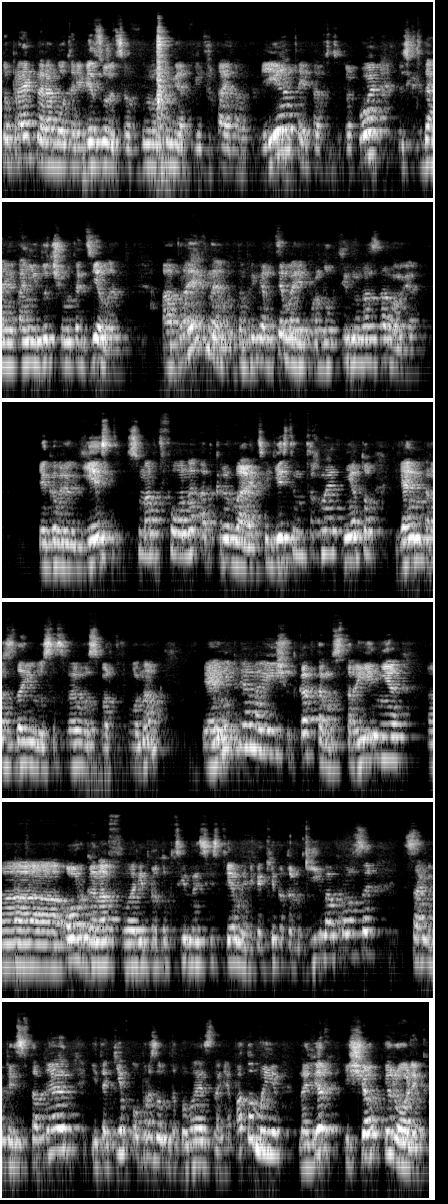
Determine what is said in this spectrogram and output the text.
Ну, проектная работа реализуется, например, в виде тайного клиента и там все такое, то есть когда они, они идут чего-то делают. А проектная, вот, например, тема репродуктивного здоровья. Я говорю, есть смартфоны, открывайте, есть интернет, нету, я им раздаю со своего смартфона, и они прямо ищут, как там строение э, органов репродуктивной системы или какие-то другие вопросы, сами представляют и таким образом добывают знания. Потом мы наверх еще и ролик,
